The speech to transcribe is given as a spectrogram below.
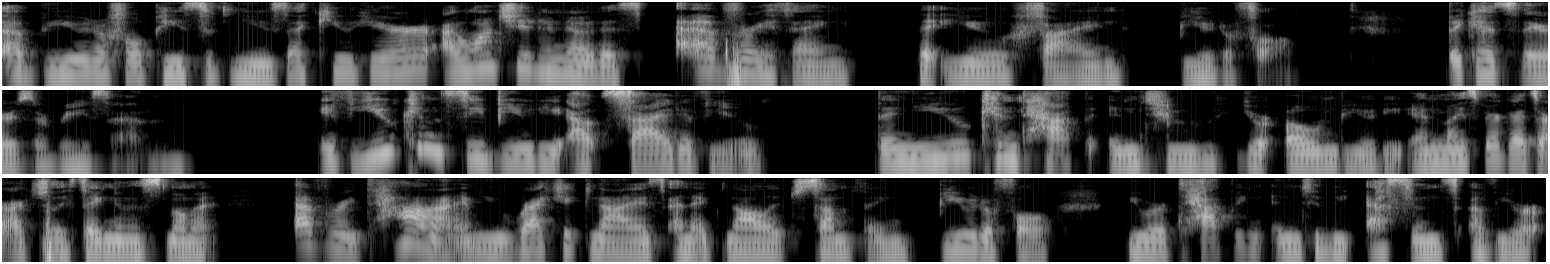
a beautiful piece of music you hear. I want you to notice everything that you find beautiful because there's a reason. If you can see beauty outside of you, then you can tap into your own beauty. And my spirit guides are actually saying in this moment every time you recognize and acknowledge something beautiful, you are tapping into the essence of your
